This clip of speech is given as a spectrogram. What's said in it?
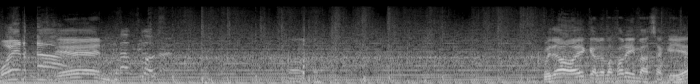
Buena. Bien. Vamos. Cuidado, eh, que a lo mejor hay más aquí, eh.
